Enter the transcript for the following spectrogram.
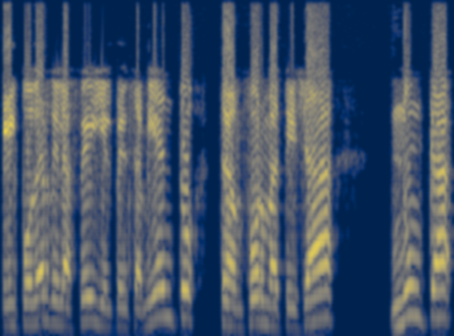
el poder de la fe y el pensamiento, transfórmate ya, nunca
